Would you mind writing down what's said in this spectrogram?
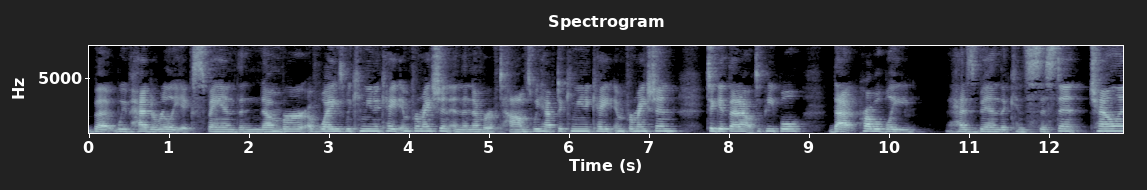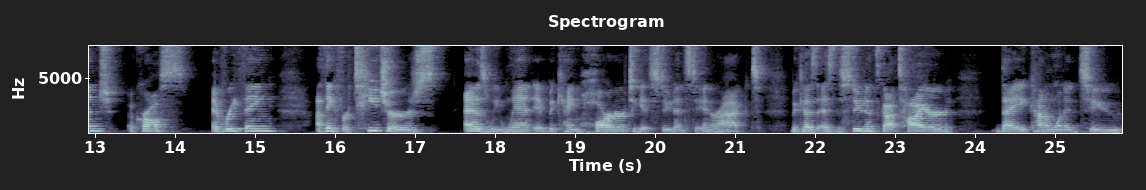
but we've had to really expand the number of ways we communicate information and the number of times we have to communicate information to get that out to people. That probably has been the consistent challenge across everything. I think for teachers, as we went, it became harder to get students to interact because as the students got tired, they kind of wanted to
